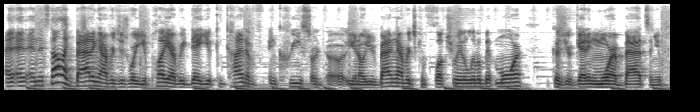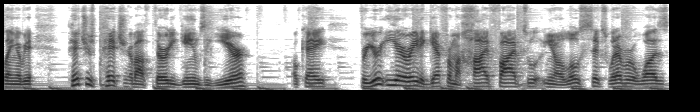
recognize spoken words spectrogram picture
and, and, and it's not like batting averages where you play every day. You can kind of increase, or, or you know, your batting average can fluctuate a little bit more because you're getting more at bats and you're playing every day. Pitchers pitch about 30 games a year. Okay for your ERA to get from a high five to you know low six, whatever it was,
